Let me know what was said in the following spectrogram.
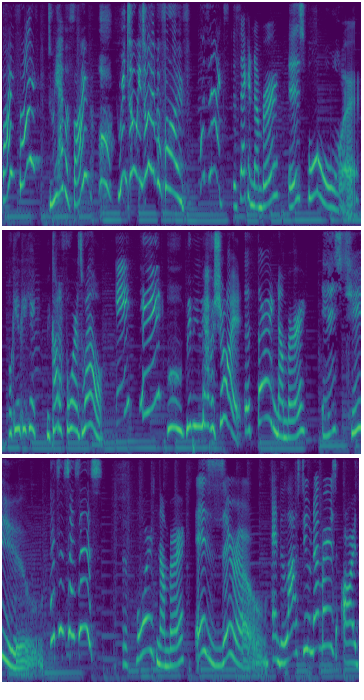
Five, five? Do we have a five? we do, we do have a five! What's next? The second number is four. Okay, okay, okay. We got a four as well. Oh, maybe we have a shot. The third number is two. Yes, yes, yes. The fourth number is zero. And the last two numbers are 21.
